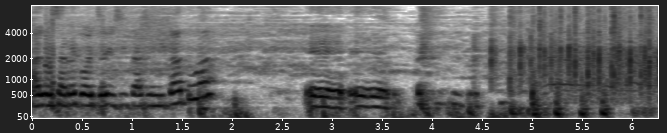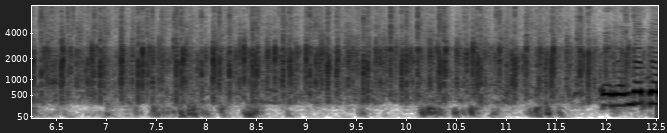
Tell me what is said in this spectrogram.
alde zarreko etxe bizita sindikatua. E, e, Errondoko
